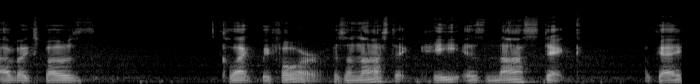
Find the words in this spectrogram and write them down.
I've exposed Kleck before as a Gnostic. He is Gnostic. Okay?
